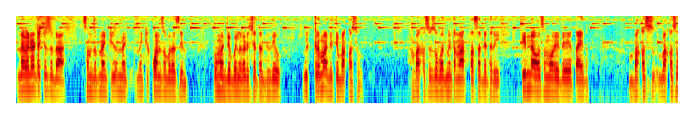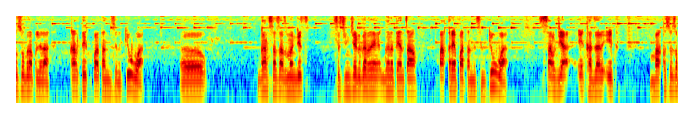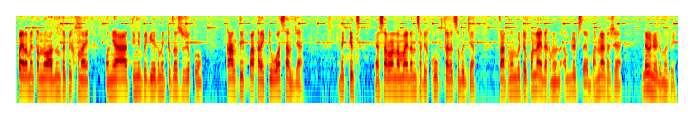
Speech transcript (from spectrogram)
नव्याण्णव टक्केसुद्धा समजत नाही की नक्की नक्की कोणासोबत असेल. तो म्हणजे बैलगाडी क्षेत्रातील देव विक्रमादित्य बाकासूर. बाकासूरसोबत मित्रांनो आत्ता सध्या तरी तीन नावं समोर येत येत आहेत. बाकासू बाकासूरसोबत आपल्याला कार्तिक पाहताना दिसेल किंवा अ, म्हणजेच सचिन शेट घर घरत यांचा पाकऱ्या पाहताना दिसेल किंवा सारजा एक हजार एक बाकासूरचा पायरा मित्रांनो अजून तर फिक्स नाही पण या तिन्हीपैकी एक नक्कीच असू शकतो. कार्तिक पाखरा किंवा सर्जा. नक्कीच या सर्वांना मैदानासाठी खूप साऱ्या शुभेच्छा. चात मग पुन्हा पण नाही नवीन अपडेट्स आहे भन्नाट अशा नवीन व्हिडिओमध्ये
